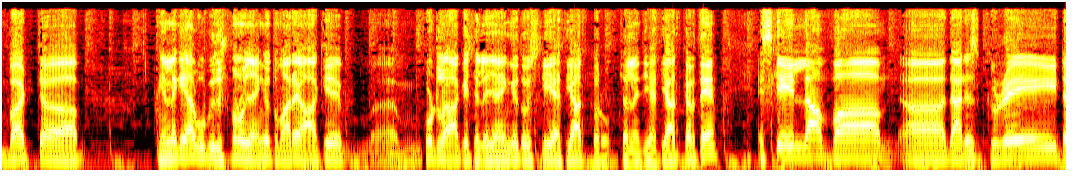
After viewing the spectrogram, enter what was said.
but कहने लगे, यार, वो भी दुश्मन हो जाएँगे, तुम्हारे आके कोट लगा के चले जाएँगे तो इसलिए एहतियात करो। चलें जी, एहतियात करते हैं। इसके अलावा that is great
